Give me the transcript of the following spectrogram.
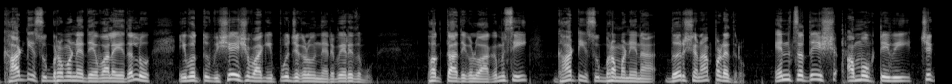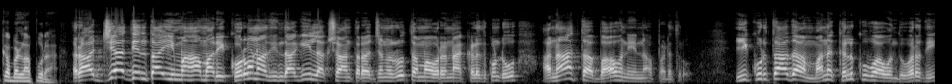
ಘಾಟಿ ಸುಬ್ರಹ್ಮಣ್ಯ ದೇವಾಲಯದಲ್ಲೂ ಇವತ್ತು ವಿಶೇಷವಾಗಿ ಪೂಜೆಗಳು ನೆರವೇರಿದವು. ಭಕ್ತಾದಿಗಳು ಆಗಮಿಸಿ ಘಾಟಿ ಸುಬ್ರಹ್ಮಣ್ಯನ ದರ್ಶನ ಪಡೆದರು. ಎನ್ ಸತೀಶ್, ಅಮೋಕ್ ಟಿವಿ, ಚಿಕ್ಕಬಳ್ಳಾಪುರ. ರಾಜ್ಯಾದ್ಯಂತ ಈ ಮಹಾಮಾರಿ ಕೊರೋನಾದಿಂದಾಗಿ ಲಕ್ಷಾಂತರ ಜನರು ತಮ್ಮವರನ್ನ ಕಳೆದುಕೊಂಡು ಅನಾಥ ಭಾವನೆಯನ್ನು ಪಡೆದರು. ಈ ಕುರಿತಾದ ಮನ ಕಲಕುವ ಒಂದು ವರದಿ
